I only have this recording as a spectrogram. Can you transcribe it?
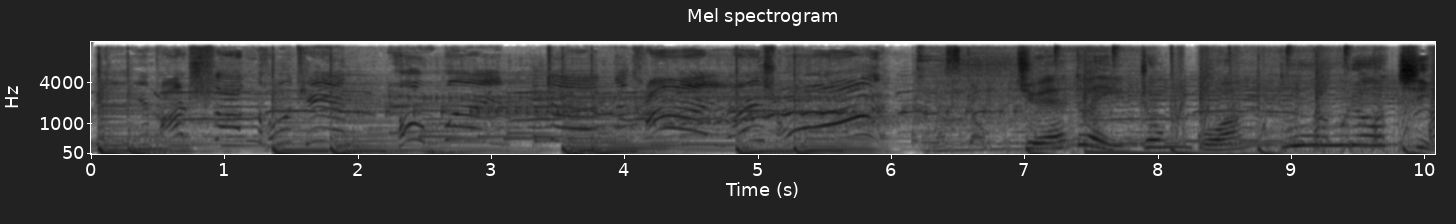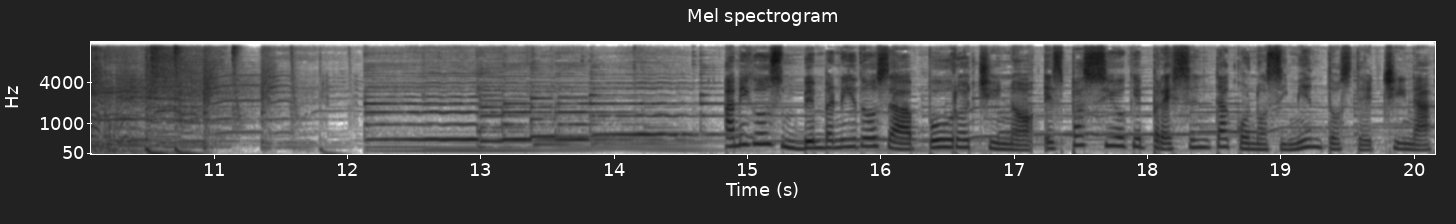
力拔山河天，宏伟震撼人群。Let's go！绝对中国 Puro Chino。Amigos, bienvenidos a Puro Chino, espacio que presenta conocimientos de China.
